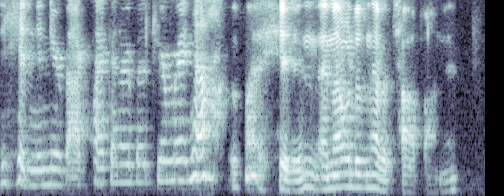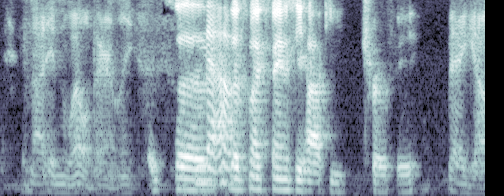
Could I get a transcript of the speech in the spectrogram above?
hidden in your backpack in our bedroom right now? It's not hidden, and that one doesn't have a top on it. Not hidden well, apparently. It's uh, no. that's my fantasy hockey trophy. There you go.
